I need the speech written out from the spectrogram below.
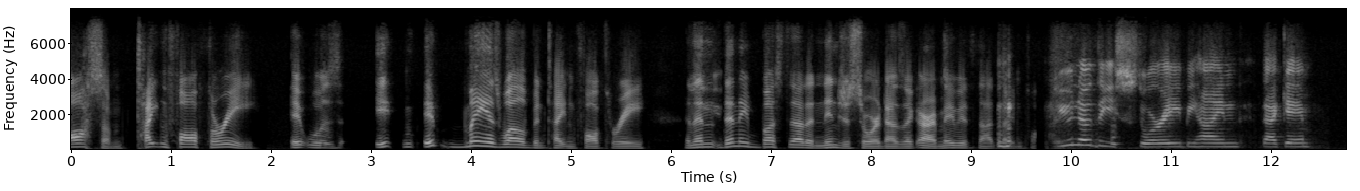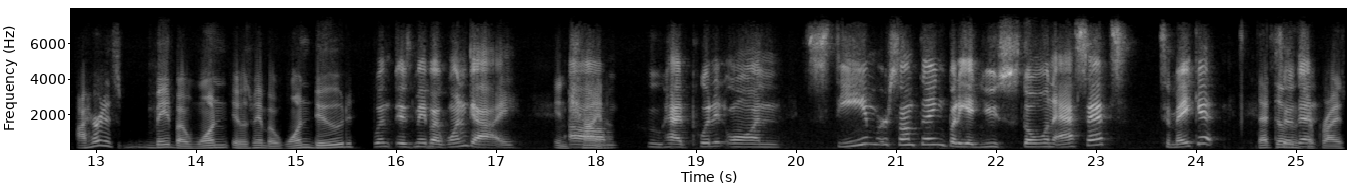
awesome! Titanfall three. It was it it may as well have been Titanfall three. And then then they busted out a ninja sword, and I was like, all right, maybe it's not Titanfall. Do you know the story behind that game? I heard it's made by one. It was made by one dude When it was made by one guy in China. um, who had put it on Steam or something, but he had used stolen assets to make it. that so doesn't then- surprise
